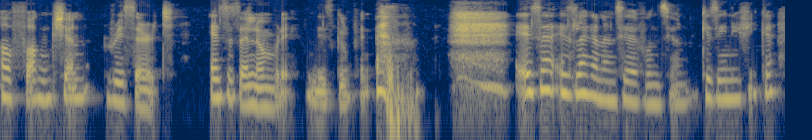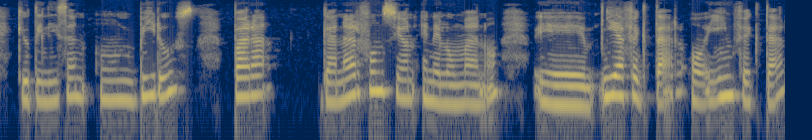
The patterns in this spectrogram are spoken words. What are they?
of Function Research. Ese es el nombre, disculpen. Esa es la ganancia de función, que significa que utilizan un virus para ganar función en el humano eh, y afectar o infectar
